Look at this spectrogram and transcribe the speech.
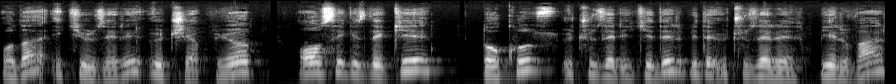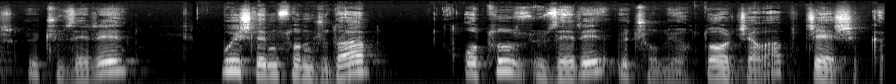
O da 2 üzeri 3 yapıyor. 18'deki 9 3 üzeri 2'dir. Bir de 3 üzeri 1 var. 3 üzeri Bu işlemin sonucu da 30 üzeri 3 oluyor. Doğru cevap C şıkkı.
